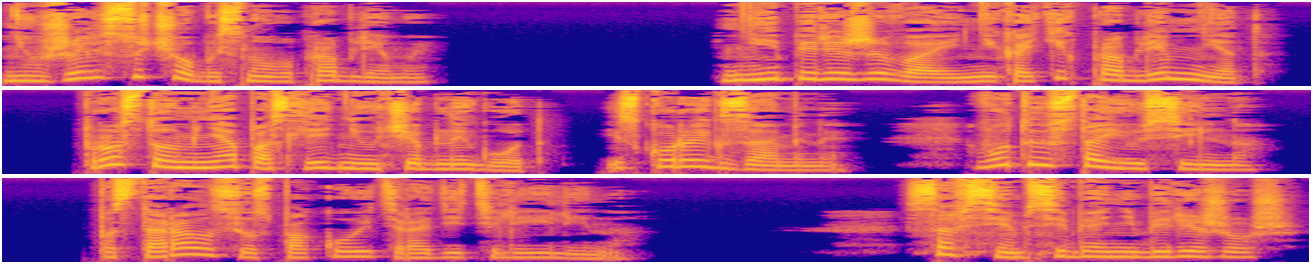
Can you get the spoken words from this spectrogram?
Неужели с учебой снова проблемы?» «Не переживай, никаких проблем нет. Просто у меня последний учебный год, и скоро экзамены. Вот и устаю сильно. Постаралась успокоить родителей Элина. «Совсем себя не бережешь»,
